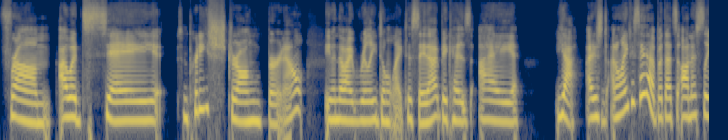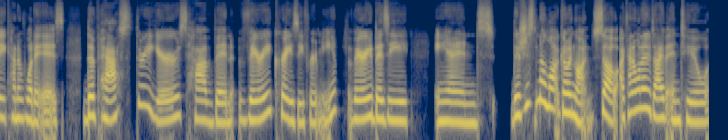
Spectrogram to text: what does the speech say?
from, I would say, some pretty strong burnout, even though I really don't like to say that because I yeah, I just I don't like to say that, but that's honestly kind of what it is. The past 3 years have been very crazy for me, very busy and there's just been a lot going on. So, I kind of want to dive into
